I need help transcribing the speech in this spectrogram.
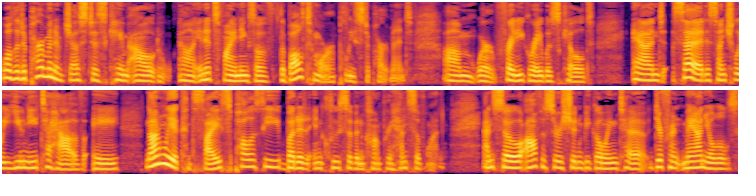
Well, the Department of Justice came out uh, in its findings of the Baltimore Police Department, um, where Freddie Gray was killed, and said essentially you need to have a not only a concise policy but an inclusive and comprehensive one. And so officers shouldn't be going to different manuals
